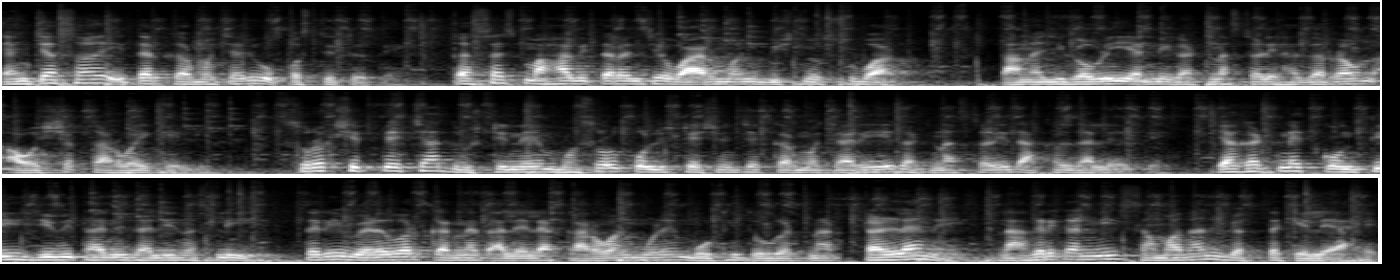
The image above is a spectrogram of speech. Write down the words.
यांच्यासह इतर कर्मचारी उपस्थित होते. तसंच महावितरणचे वायरमन विष्णू सुवार तानाजी गवळी यांनी घटनास्थळी हजर राहून आवश्यक कारवाई केली. सुरक्षिततेच्या दृष्टीने म्हसोळ पोलीस स्टेशनचे कर्मचारीही घटनास्थळी दाखल झाले होते. या घटनेत कोणतीही जीवितहानी झाली नसली तरी वेळेवर करण्यात आलेल्या कारवाईमुळे मोठी दुर्घटना टळल्याने नागरिकांनी समाधान व्यक्त केले आहे.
